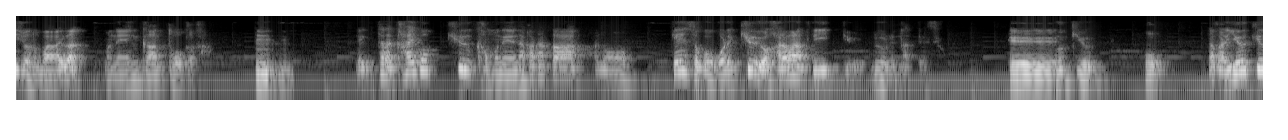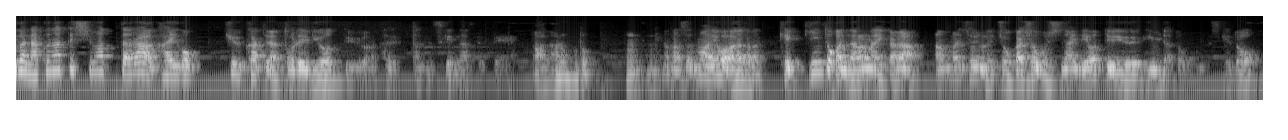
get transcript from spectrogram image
以上の場合は、まあ、年間10日間。うんうん。でただ介護休暇もね、なかなか、あの、原則これ給与払わなくていいっていうルールになってるんですよ。へえ。無給。おだから、有給がなくなってしまったら、介護休暇っていうのは取れるよっていうような立て付けになってて。あ、なるほど。うんうん。だからそ、まあ、要は、だから、欠勤とかにならないから、あんまりそういうので懲戒処分しないでよっていう意味だと思うんですけど、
